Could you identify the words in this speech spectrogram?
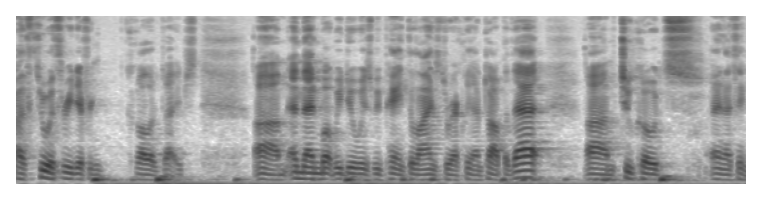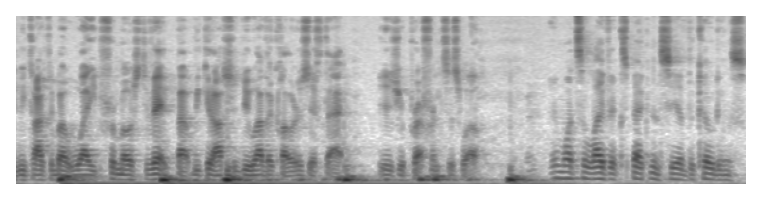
uh, two or three different color types. Um, and then what we do is we paint the lines directly on top of that, um, two coats, and I think we talked about white for most of it, but we could also do other colors if that is your preference as well. And what's the life expectancy of the coatings?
